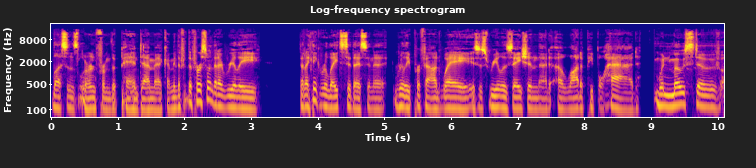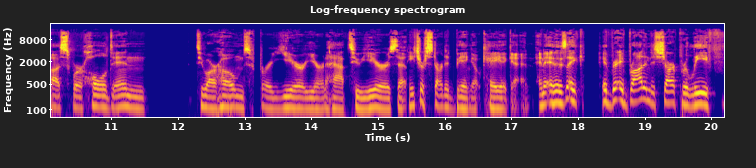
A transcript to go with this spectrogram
lessons learned from the pandemic. I mean, the, the first one that I really that I think relates to this in a really profound way is this realization that a lot of people had when most of us were holed in to our homes for a year, year and a half, two years, that nature started being okay again. And, and it was like, it, it brought into sharp relief,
